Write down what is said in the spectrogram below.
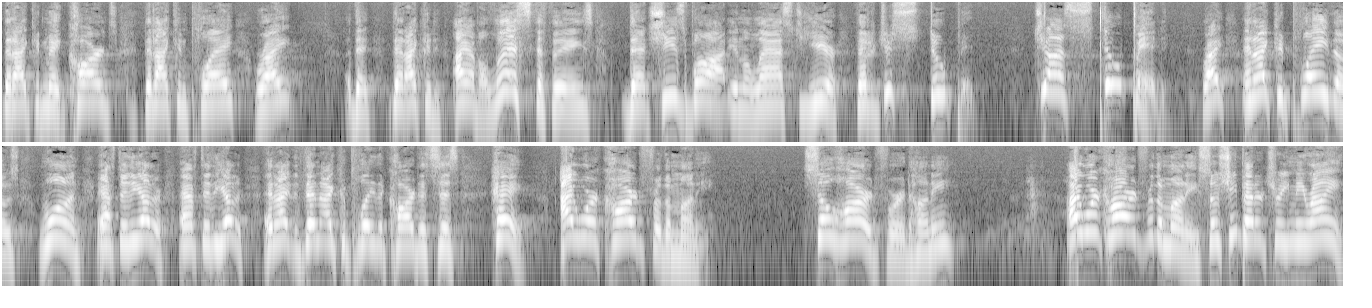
that I could make, cards that I can play, right? That, that I could, I have a list of things that she's bought in the last year that are just stupid. Just stupid, right? And I could play those one after the other, after the other. And I, then I could play the card that says, hey, I work hard for the money. So hard for it, honey. I work hard for the money, so she better treat me right.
